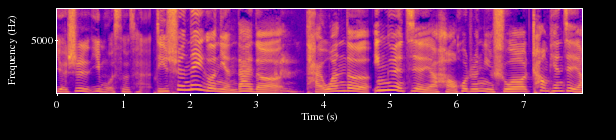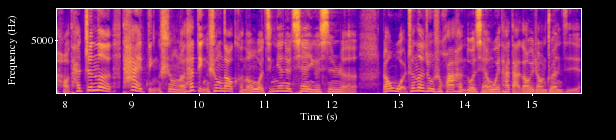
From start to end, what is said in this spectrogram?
也是一抹色彩。的确，那个年代的台湾的音乐界也好，或者你说唱片界也好，它真的太鼎盛了。它鼎盛到可能我今天就签一个新人，然后我真的就是花很多钱为他打造一张专辑。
